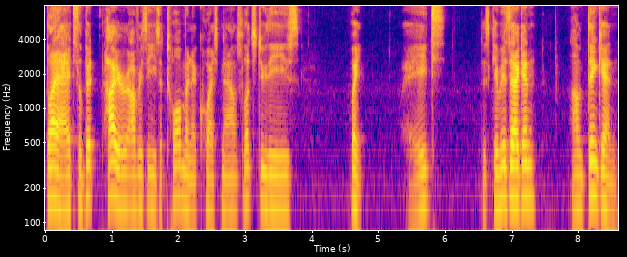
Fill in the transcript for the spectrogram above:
blah, it's a bit higher. Obviously, it's a 12 minute quest now. So let's do these. Wait. Wait. Just give me a second. I'm thinking.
